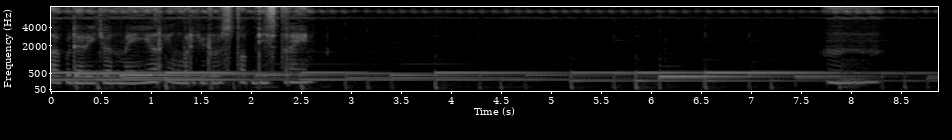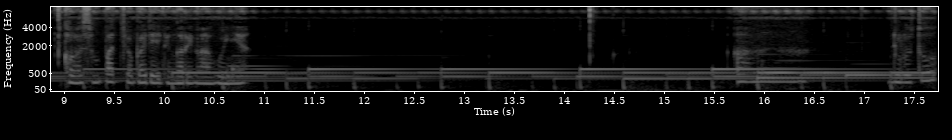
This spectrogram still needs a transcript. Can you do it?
lagu dari John Mayer yang berjudul Stop This Train. Kalau sempat coba deh dengerin lagunya um, dulu tuh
